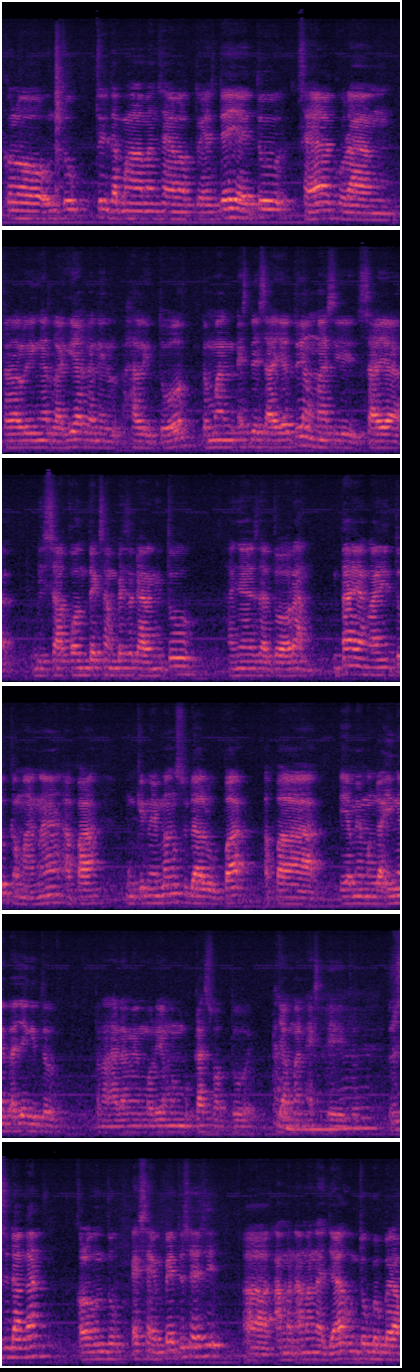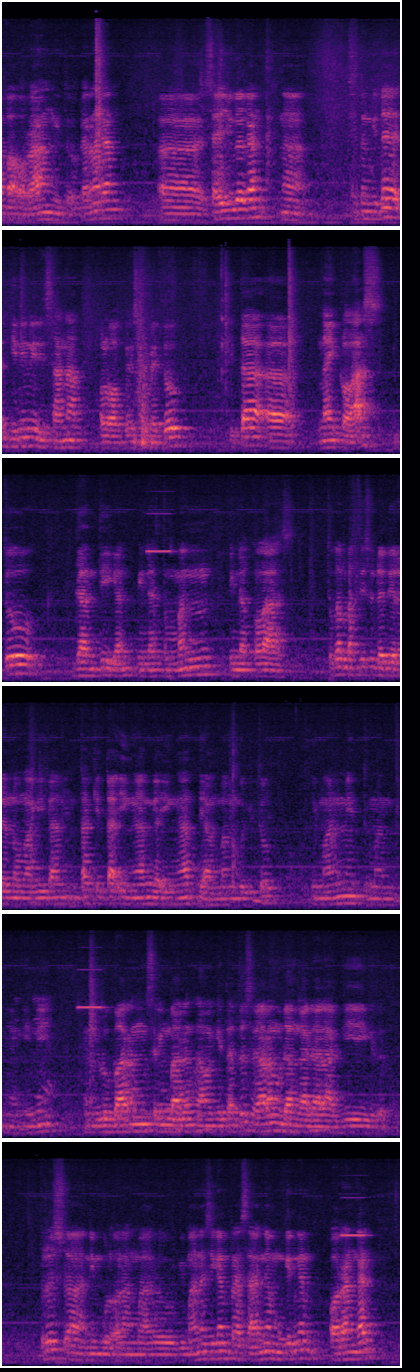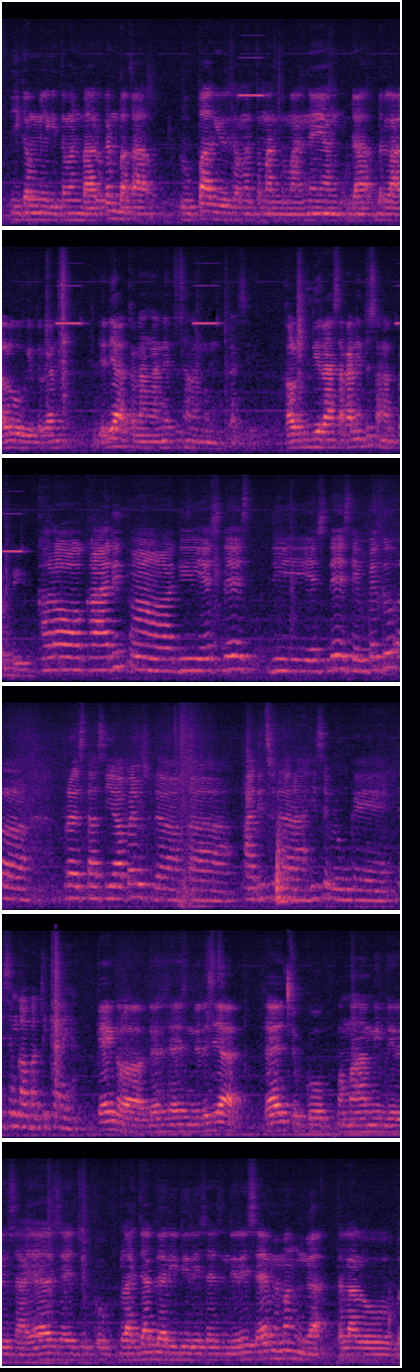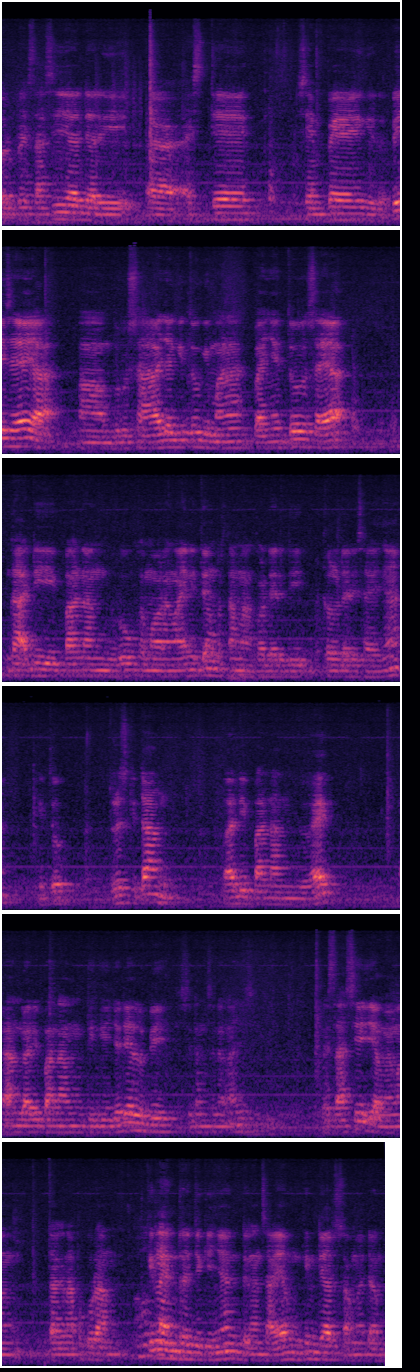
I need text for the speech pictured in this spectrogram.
Kalau untuk cerita pengalaman saya waktu SD yaitu saya kurang terlalu ingat lagi akan hal itu. Teman SD saya tuh yang masih saya bisa kontak sampai sekarang itu hanya satu orang. Entah yang lain itu ke mana, apa mungkin memang sudah lupa, apa ya memang nggak ingat aja gitu. Pernah ada memori yang membekas waktu zaman SD itu. Terus sedangkan kalau untuk SMP itu saya sih uh, aman-aman aja untuk beberapa orang gitu. Karena kan uh, saya juga kan nah sistem kita gini nih di sana. Kalau waktu SMP itu kita uh, naik kelas itu ganti kan pindah teman pindah kelas. Itu kan pasti sudah dirandom lagi kan. Entah kita ingat nggak ingat diambang begitu. Gimana nih teman yang ini yang dulu bareng sering bareng sama kita tuh sekarang udah nggak ada lagi gitu terus ah, nimbul orang baru. Gimana sih kan perasaannya? Mungkin kan orang kan jika memiliki teman baru kan bakal lupa gitu sama teman-temannya yang udah berlalu gitu kan. Jadi ya kenangannya itu sangat membekas sih. Kalau dirasakan itu sangat pedih. Kalau Kak Adit eh, di SD, di SD, SMP tuh eh, prestasi apa yang sudah Kak Adit sudah raih sebelum ke SMK Bakti Karya? Oke, kalau dari saya sendiri sih ya saya cukup memahami diri saya, saya cukup belajar dari diri saya sendiri. Saya memang nggak terlalu berprestasi ya dari eh, SD, SMP gitu. Tapi saya ya eh, berusaha aja gitu gimana banyak itu saya nggak dipandang buruk sama orang lain itu yang pertama kalau dari di kalau dari sayanya gitu terus kita nggak dipandang jelek ya nggak dipandang tinggi jadi lebih sedang-sedang aja sih prestasi ya memang entah kenapa kurang mungkin lain rezekinya dengan saya mungkin dia harus sama dam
